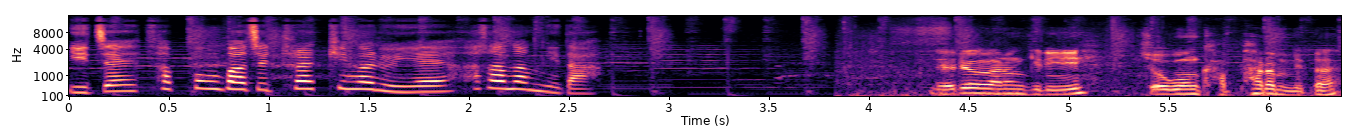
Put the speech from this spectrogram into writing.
이제 서풍바지 트레킹을 위해 하산합니다. 내려가는 길이 조금 가파릅니다.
